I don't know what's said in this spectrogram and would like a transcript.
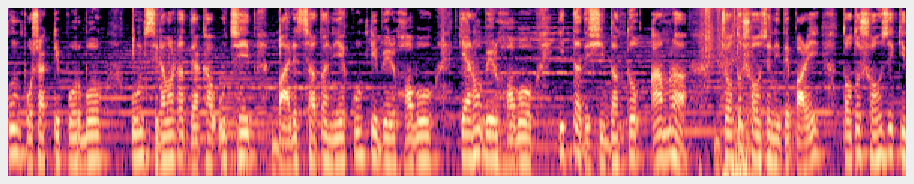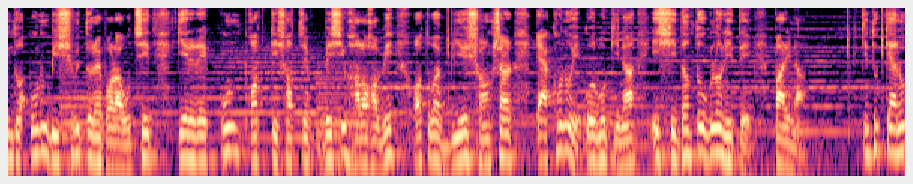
কোন পোশাকটি পরব, কোন সিনেমাটা দেখা উচিত, বাইরের ছাতা নিয়ে কোনটি বের হব, কেন বের হব ইত্যাদি সিদ্ধান্ত আমরা যত সহজে নিতে পারি, তত সহজে কিন্তু কোন বিশ্ববিদ্যালয়ে পড়া উচিত, কেরিয়ারে কোন পথটি সবচেয়ে বেশি ভালো হবে অথবা বিয়ে, সংসার এখনোই করব কিনা, এই সিদ্ধান্তগুলো নিতে পারি না। কিন্তু কেন?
